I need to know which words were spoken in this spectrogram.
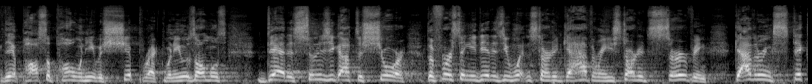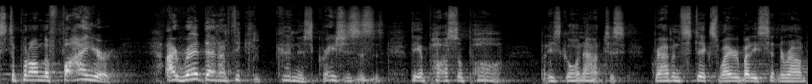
the Apostle Paul, when he was shipwrecked, when he was almost dead, as soon as he got to shore, the first thing he did is he went and started gathering. He started serving, gathering sticks to put on the fire. I read that I'm thinking, goodness gracious, this is the Apostle Paul. But he's going out just grabbing sticks while everybody's sitting around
